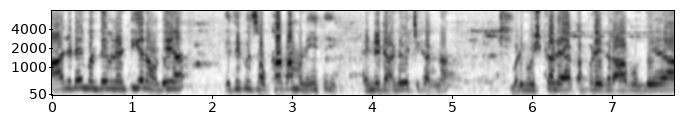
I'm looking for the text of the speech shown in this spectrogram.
ਆ ਜਿਹੜੇ ਬੰਦੇ ਵਲੰਟੀਅਰ ਆਉਂਦੇ ਆ ਇੱਥੇ ਕੋਈ ਸੌਖਾ ਕੰਮ ਨਹੀਂ ਇੰਨੀ ਠੰਡ ਵਿੱਚ ਕਰਨਾ। ਬੜੀ ਮੁਸ਼ਕਲ ਆ ਕੱਪੜੇ ਖਰਾਬ ਹੁੰਦੇ ਆ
